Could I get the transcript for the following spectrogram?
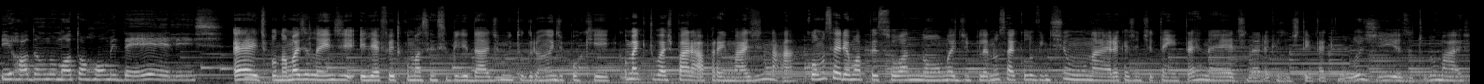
E rodam no motorhome deles. É, tipo, o Nomadland, ele é feito com uma sensibilidade muito grande, porque como é que tu vais parar para imaginar como seria uma pessoa nômade em pleno século XXI, na era que a gente tem internet, na era que a gente tem tecnologias e tudo mais.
